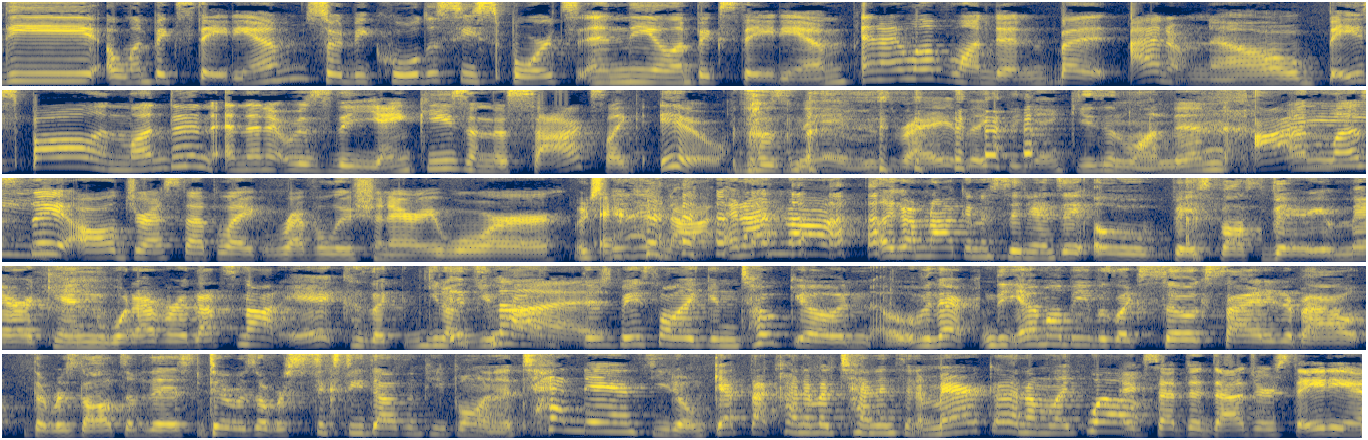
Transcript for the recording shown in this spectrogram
the Olympic Stadium, so it'd be cool to see sports in the Olympic Stadium. And I love London, but I don't know, baseball in London, and then it was the Yankees and the Sox, like, ew. Those names, right? like the Yankees in London. I, Unless they all dressed up like Revolutionary War. Which they did not. And I'm not, like, I'm not gonna sit here and say, oh, baseball's very American, whatever. That's not it. Cause, like, you know, It's you not. have, there's baseball, like, in Tokyo and over there. The MLB was, like, so excited about the results of this. There was over 60,000 people in attendance. You don't get that kind of attendance in America. And I'm like, well, Except at Dodger Stadium,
